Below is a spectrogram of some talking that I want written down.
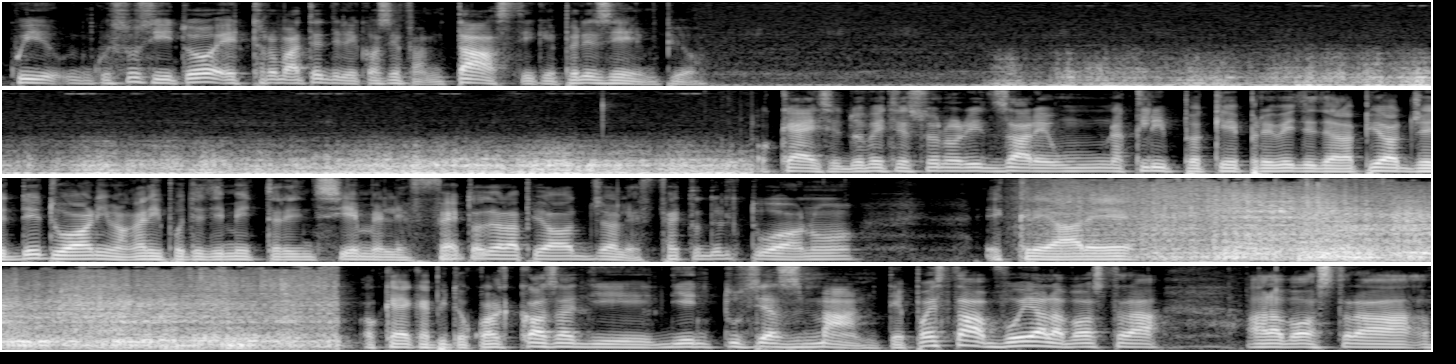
qui in questo sito e trovate delle cose fantastiche. Per esempio, ok? Se dovete sonorizzare una clip che prevede della pioggia e dei tuoni, magari potete mettere insieme l'effetto della pioggia, l'effetto del tuono e creare... Ok, capito? Qualcosa di, di entusiasmante. Poi sta a voi alla vostra, alla vostra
